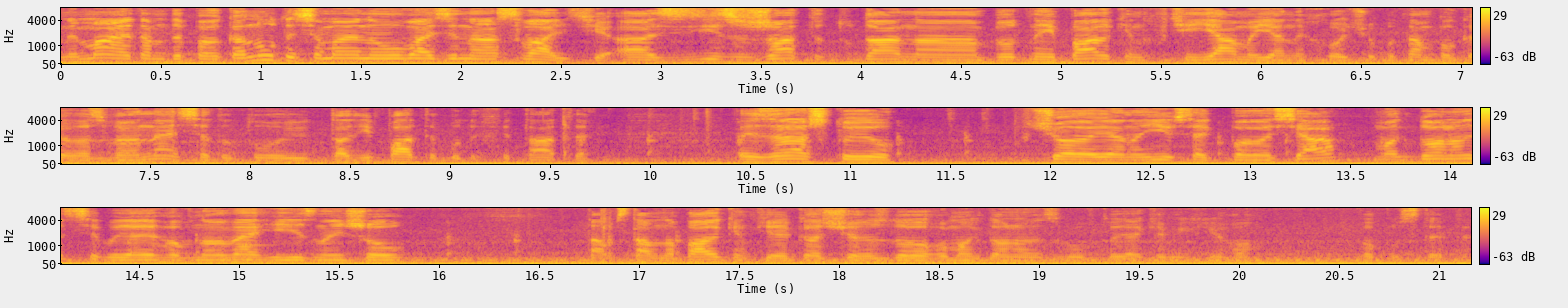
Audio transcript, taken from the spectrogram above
Немає там де парканутися, маю на увазі на асфальті, а з'їжджати туди на брудний паркінг в ті ями я не хочу, бо там поки розвернеся, то той таліпати буде хитати. Та й зрештою, вчора я наївся як порося в Макдональдсі, бо я його в Норвегії знайшов. Там став на паркінг і якраз через дорогу Макдональдс був, то як я міг його пропустити.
